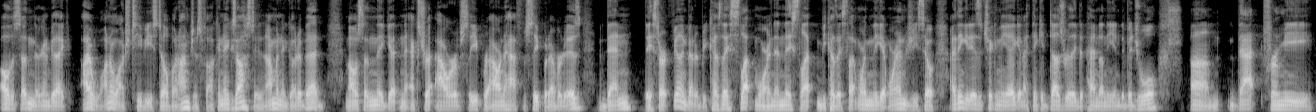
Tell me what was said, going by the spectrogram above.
all of a sudden they're going to be like, I want to watch TV still, but I'm just fucking exhausted and I'm going to go to bed. And all of a sudden they get an extra hour of sleep or hour and a half of sleep, whatever it is. Then they start feeling better because they slept more and then they slept because they slept more and they get more energy. So I think it is a chicken and the egg. And I think it does really depend on the individual. Um, that for me,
